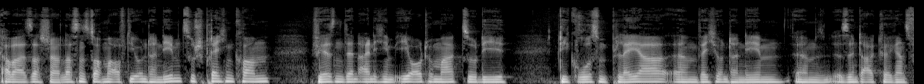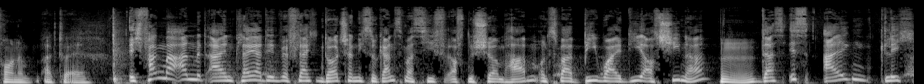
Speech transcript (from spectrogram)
Aber Sascha, lass uns doch mal auf die Unternehmen zu sprechen kommen. Wer sind denn eigentlich im E-Automarkt so die, die großen Player? Ähm, welche Unternehmen ähm, sind da aktuell ganz vorne aktuell? Ich fange mal an mit einem Player, den wir vielleicht in Deutschland nicht so ganz massiv auf dem Schirm haben, und zwar BYD aus China. Mhm. Das ist eigentlich,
